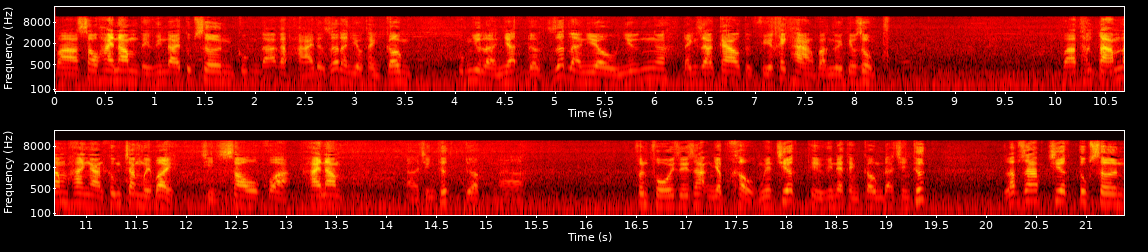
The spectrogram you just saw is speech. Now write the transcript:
Và sau 2 năm thì Hyundai Tucson cũng đã gặt hái được rất là nhiều thành công, Cũng như là nhận được rất là nhiều những đánh giá cao từ phía khách hàng và người tiêu dùng. Và tháng 8 năm 2017 chỉ sau khoảng 2 năm à, chính thức được à, phân phối dưới dạng nhập khẩu nguyên chiếc thì Hyundai thành công đã chính thức lắp ráp chiếc Tucson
